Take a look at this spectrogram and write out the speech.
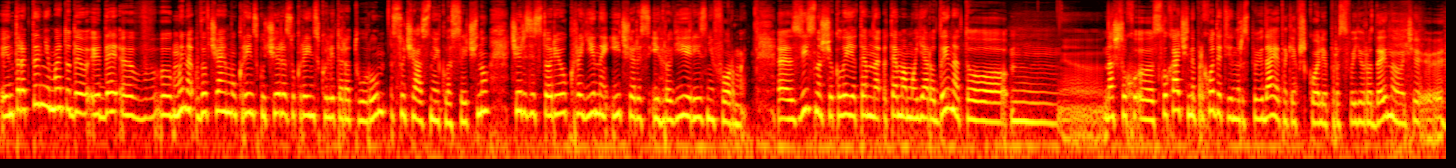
Інтерактивні методи е, де е, ми вивчаємо українську через українську літературу, сучасну і класичну, через історію України і через ігрові різні форми. Е, Звісно, що коли є темна тема моя родина, то м, е, слухач не приходить і не розповідає так, як в школі про свою родину. Чи е,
